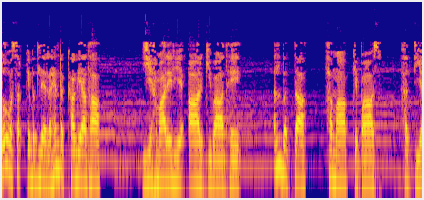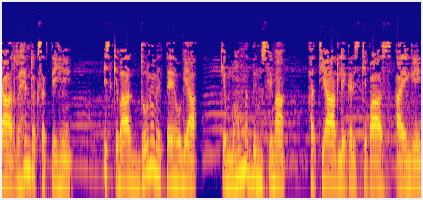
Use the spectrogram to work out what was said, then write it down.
دو وسق کے بدلے رہن رکھا گیا تھا۔ یہ ہمارے لیے آر کی بات ہے۔ البتہ ہم آپ کے پاس ہتھیار رہن رکھ سکتے ہیں۔ اس کے بعد دونوں میں طے ہو گیا کہ محمد بن مسلمہ ہتھیار لے کر اس کے پاس آئیں گے۔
